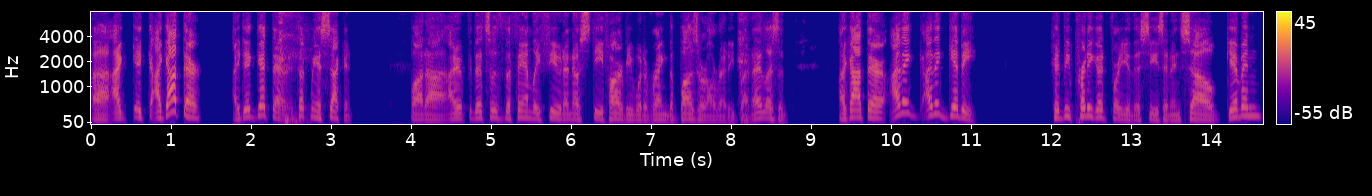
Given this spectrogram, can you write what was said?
Uh, I it, I got there. I did get there. It took me a second, but uh, I this was the family feud. I know Steve Harvey would have rang the buzzer already, but hey, listen, I got there. I think I think Gibby could be pretty good for you this season. And so, given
